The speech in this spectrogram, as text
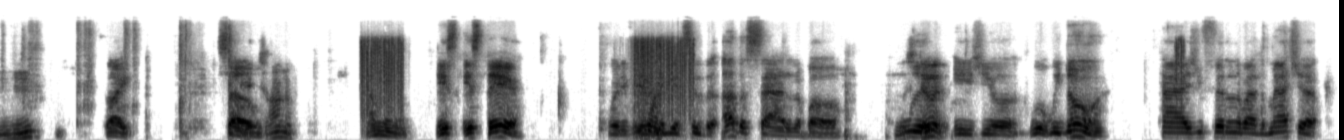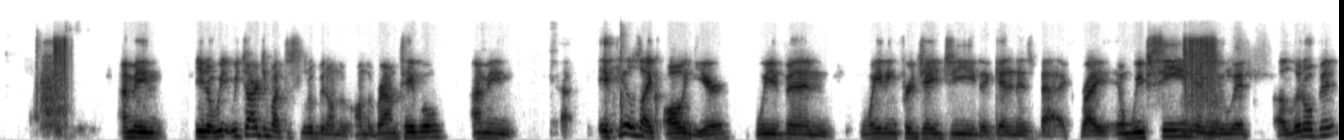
hmm Like so, It's on him. I mean, it's it's there. But if you want to get to the other side of the ball, Let's what do it. is your what we doing? How is you feeling about the matchup? I mean, you know, we, we talked about this a little bit on the on the round table. I mean, it feels like all year we've been waiting for JG to get in his bag, right? And we've seen him do it a little bit,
